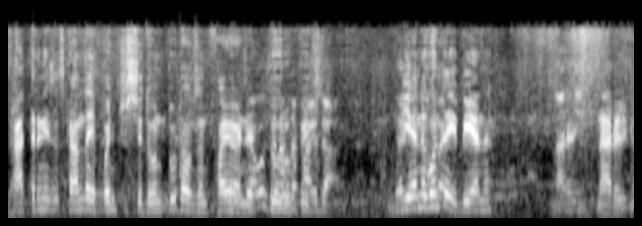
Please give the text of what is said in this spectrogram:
कातरणीचाच कांदा आहे. पंचवीसशे दोन two thousand five hundred two rupees बियाणं कोणतं आहे? बियाणं? नारळी. नारळ. बी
